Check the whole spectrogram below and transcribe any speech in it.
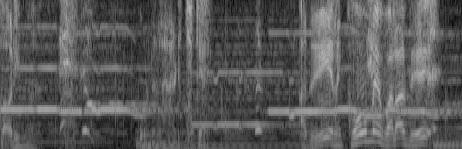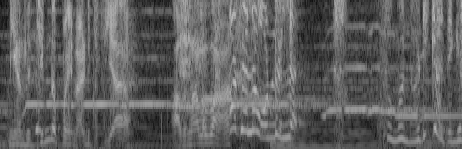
சாரிம்மா உன்னை நான் அடிச்சிட்டேன். அது எனக்கு கோவமே வராது. நீ அந்த சின்ன பையனை அடிச்சிட்டியா? அதனாலதான் அதெல்லாம் ஒண்ணும் இல்ல. சும்மா நடிக்காதீங்க.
